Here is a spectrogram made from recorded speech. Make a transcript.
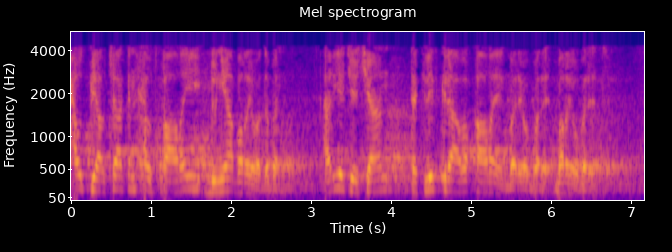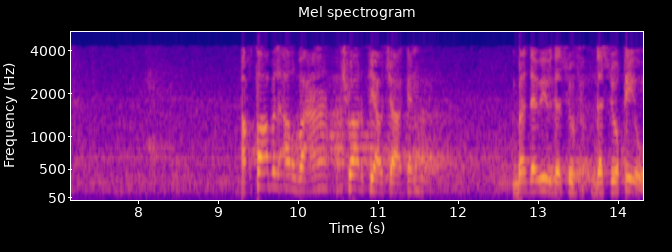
حەوت پیاوچاکن حەوت قاڕەی دنیا بەڕێوە دەبن هەر یەکێکیان تەکلیف کراوە قاڕەیەک بەڕێوە بەرێت ئەقطاب الأربعة چوار پیاوچاکن بدەوی و دەسوقی و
